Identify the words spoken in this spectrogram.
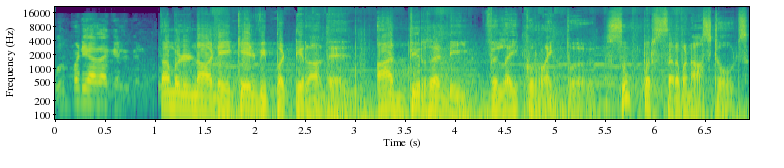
உருப்படியாத கேள்விகள் கேட்கணும். தமிழ்நாடே கேள்விப்பட்டிராத அதிரடி விலை குறைப்பு. Super Saravana stores.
